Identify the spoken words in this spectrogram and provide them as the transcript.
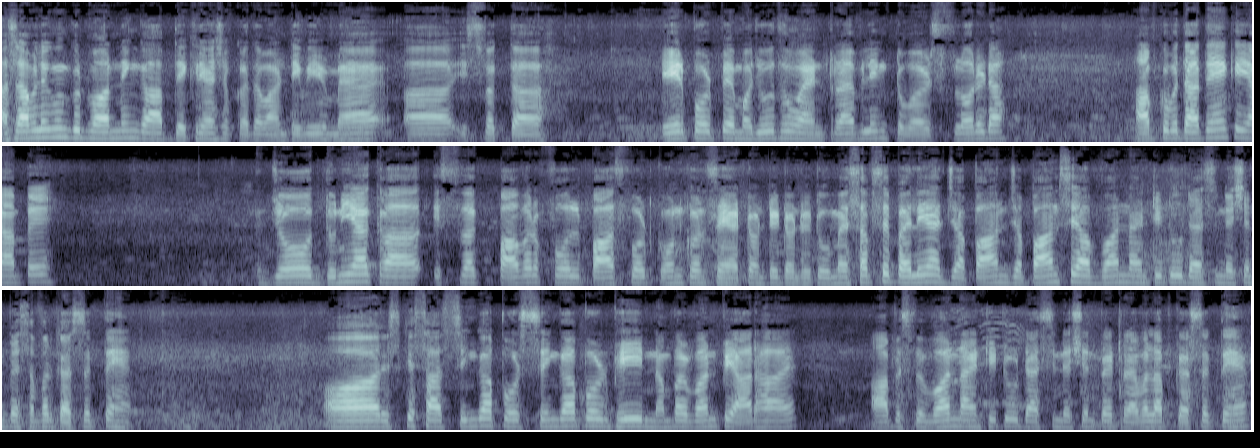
वालेकुम गुड मॉर्निंग आप देख रहे हैं शफकत अवान टीवी मैं आ, इस वक्त एयरपोर्ट पे मौजूद हूँ एंड ट्रैवलिंग टुवर्ड्स फ्लोरिडा आपको बताते हैं कि यहाँ पे जो दुनिया का इस वक्त पावरफुल पासपोर्ट कौन कौन से हैं 2022 में। सबसे पहले है जापान। जापान से आप 192 डेस्टिनेशन पे सफ़र कर सकते हैं। और इसके साथ सिंगापुर। सिंगापुर भी नंबर वन पे आ रहा है। आप इस पर 192 डेस्टिनेशन पे ट्रैवल आप कर सकते हैं।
